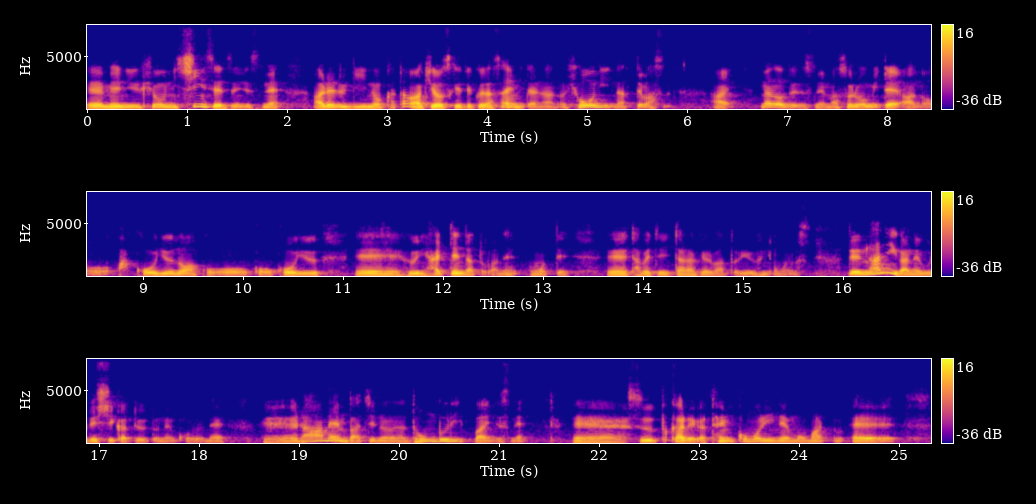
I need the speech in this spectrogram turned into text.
えメニュー表に親切にですね、アレルギーの方は気をつけてくださいみたいなあの表になってます。はい、なのでですね、まあ、それを見てあのあこういうのはこうこうこういう、えー風に入ってんだとかね思って、えー食べていただければというふうに思います。で何がね嬉しいかというとねこれね、えーラーメン鉢のような丼一杯にですね、えースープカレーがてんこ盛りにねもま、えー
